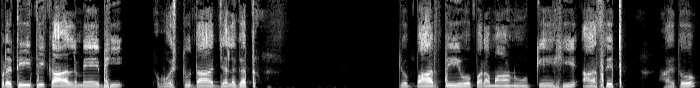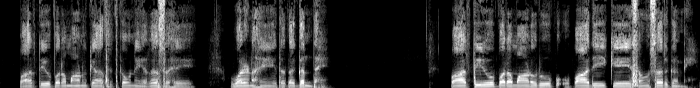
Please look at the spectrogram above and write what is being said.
प्रतीति काल में भी वस्तुता जलगत, जो पार्थिव परमाणु के ही आश्रित है तो पार्थिव परमाणु के आश्रित कौन है? रस है, वर्ण है तथा गंध है। पार्थिव परमाणु रूप उपाधि के संसर्ग में।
